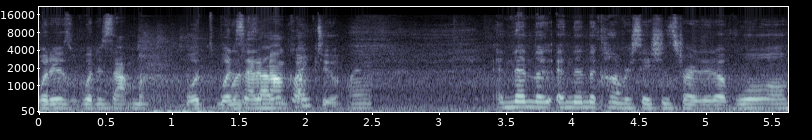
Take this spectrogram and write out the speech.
what is what is that? mo- What what, does that, does amount come like? to? Right. And then the and then the conversation started of, well,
